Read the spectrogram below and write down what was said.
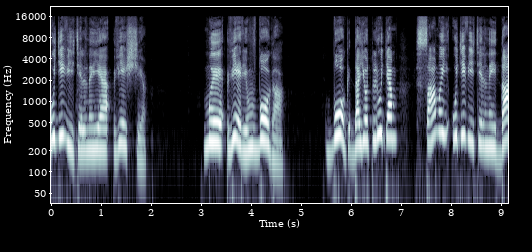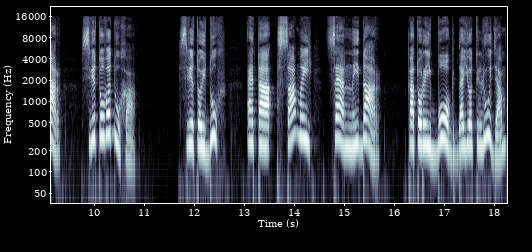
удивительные вещи. Мы верим в Бога. Бог дает людям самый удивительный дар Святого Духа – Святой Дух – это самый ценный дар, который Бог дает людям,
